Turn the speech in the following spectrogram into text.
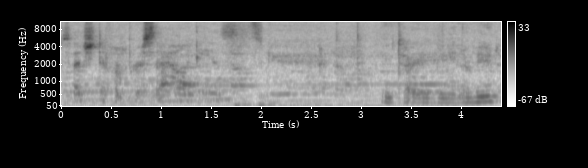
Such different personalities. Are you tired of being interviewed?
